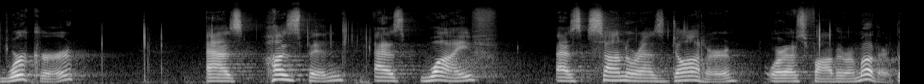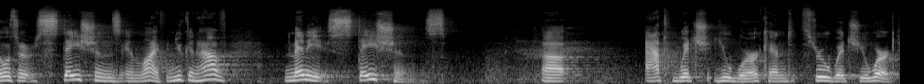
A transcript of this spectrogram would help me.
worker, as husband, as wife, as son or as daughter, or as father or mother. Those are stations in life. And you can have many stations uh, at which you work and through which you work.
